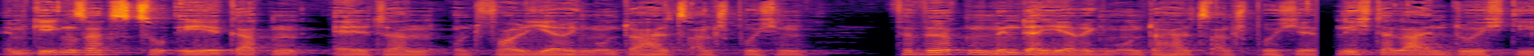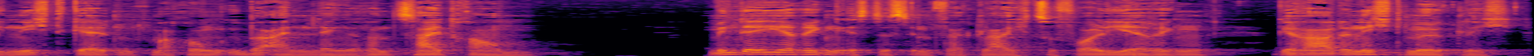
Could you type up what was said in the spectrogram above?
im Gegensatz zu Ehegatten, Eltern und volljährigen Unterhaltsansprüchen verwirken minderjährigen Unterhaltsansprüche nicht allein durch die Nichtgeltendmachung über einen längeren Zeitraum. Minderjährigen ist es im Vergleich zu Volljährigen gerade nicht möglich,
